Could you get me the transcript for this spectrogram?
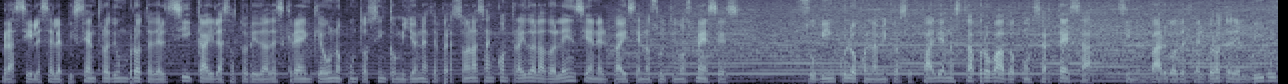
Brasil es el epicentro de un brote del Zika y las autoridades creen que 1.5 millones de personas han contraído la dolencia en el país en los últimos meses. Su vínculo con la microcefalia no está probado con certeza. Sin embargo, desde el brote del virus,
